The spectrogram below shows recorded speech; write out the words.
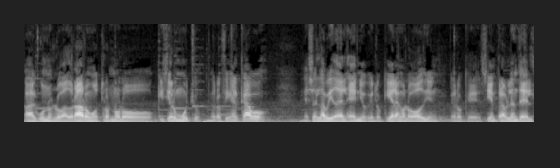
Algunos lo adoraron, otros no lo quisieron mucho, pero al fin y al cabo, esa es la vida del genio, que lo quieran o lo odien, pero que siempre hablen de él.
